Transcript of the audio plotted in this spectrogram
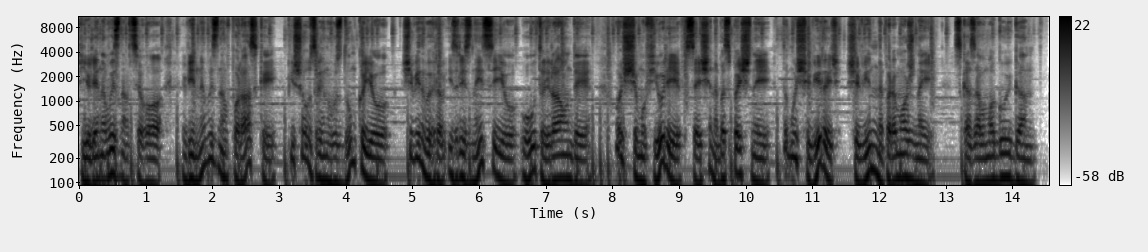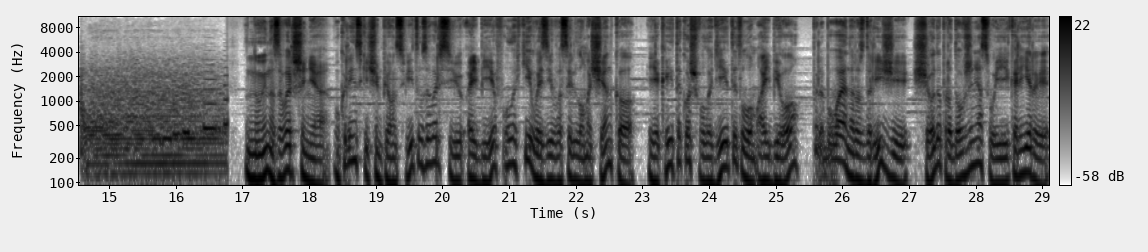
Ф'юрі не визнав цього. Він не визнав поразки, пішов з рингу з думкою, що він виграв із різницею у три раунди. Ось чому Ф'юрі все ще небезпечний, тому що вірить, що він непереможний, сказав Магуйган. Ну і на завершення, український чемпіон світу за версією IBF у легкій вазі Василь Ломаченко, який також володіє титулом IBO, перебуває на роздоріжжі щодо продовження своєї кар'єри.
